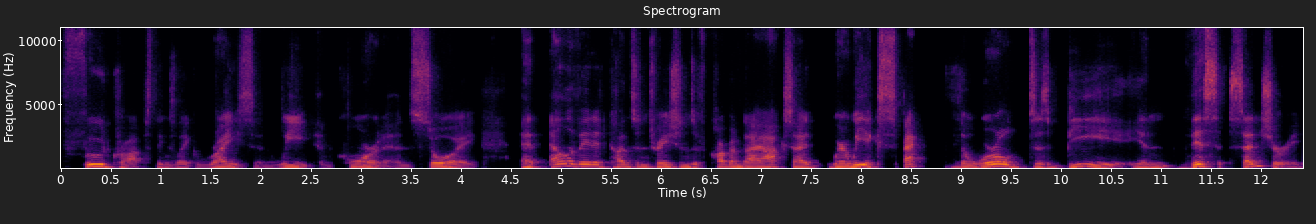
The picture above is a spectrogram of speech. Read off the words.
food crops, things like rice and wheat and corn and soy, at elevated concentrations of carbon dioxide, where we expect the world to be in this century,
